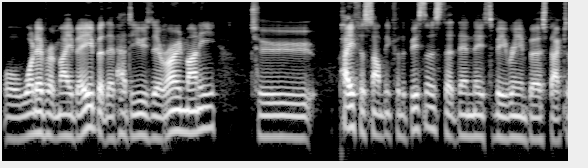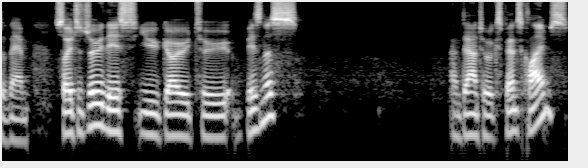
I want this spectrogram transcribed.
or whatever it may be, but they've had to use their own money to pay for something for the business that then needs to be reimbursed back to them. So to do this, you go to business and down to expense claims.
